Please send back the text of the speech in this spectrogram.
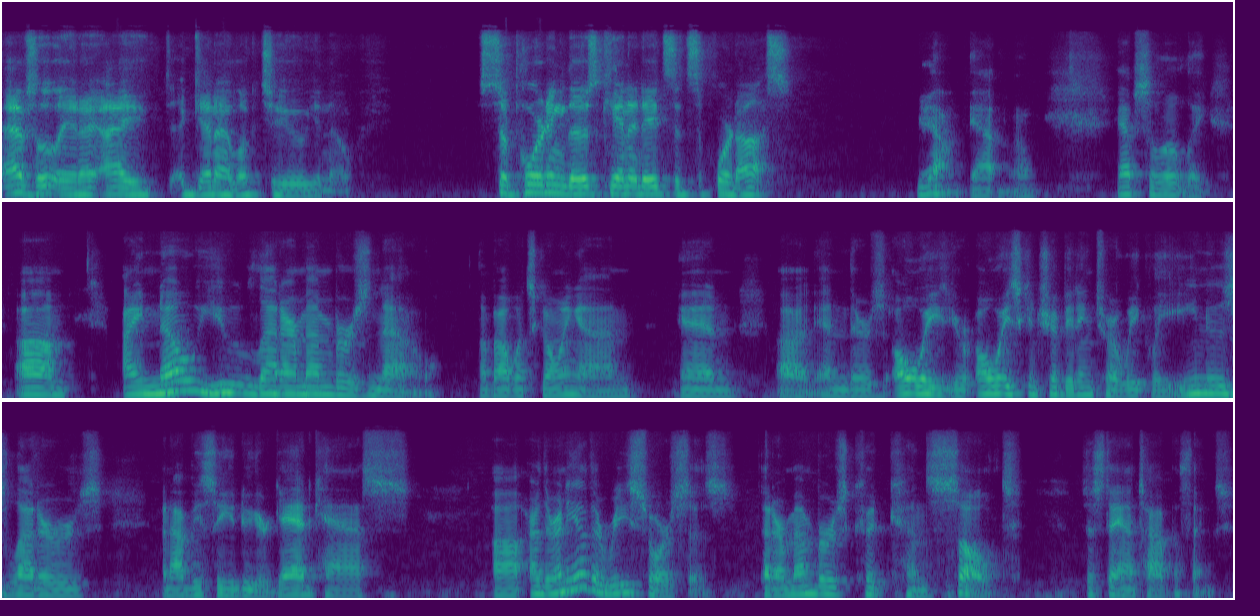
absolutely. And I, I again, I look to you know supporting those candidates that support us. Yeah, yeah, no, absolutely. Um, I know you let our members know about what's going on and uh, and there's always you're always contributing to our weekly e-newsletters, and obviously you do your GADcasts. Uh, are there any other resources that our members could consult to stay on top of things?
